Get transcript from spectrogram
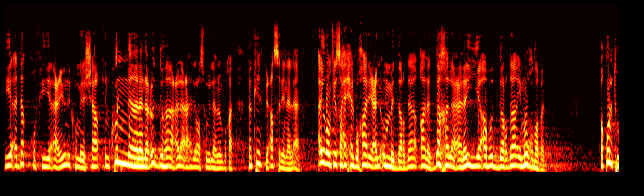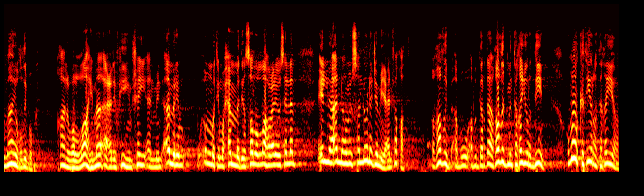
هي أدق في أعينكم من الشعر إن كنا لنعدها على عهد رسول الله من الموبقات فكيف بعصرنا الآن؟ أيضا في صحيح البخاري عن أم الدرداء قالت دخل علي أبو الدرداء مغضبا. فقلت ما يغضبك؟ قال والله ما أعرف فيهم شيئا من أمر أمة محمد صلى الله عليه وسلم إلا أنهم يصلون جميعا فقط. غضب ابو أبو الدرداء غضب من تغير الدين. أمور كثيرة تغيرت.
